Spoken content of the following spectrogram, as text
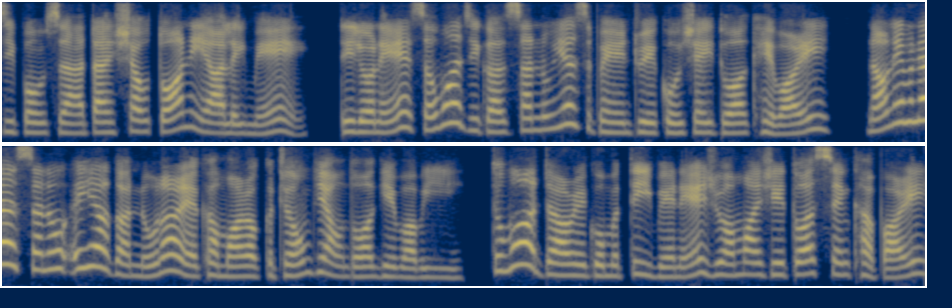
ကြီးပုံစံအတိုင်းရှောက်သွားနေရလိမ့်မယ်ဒီလိုနဲ့စုံမကြီးကဆန်နူရဲ့စပင်တွေကိုရိတ်သွားခဲ့ပါတယ် နောက်နေ့မနက်ဆန်နူအိယာကနိုးလာတဲ့အခါမှာတော့ကတုံးပြောင်သွားခဲ့ပါပြီသူမဒါတွေကိုမသိဘဲနဲ့ရွာမှာရေသွားဆင်းခတ်ပါတယ်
